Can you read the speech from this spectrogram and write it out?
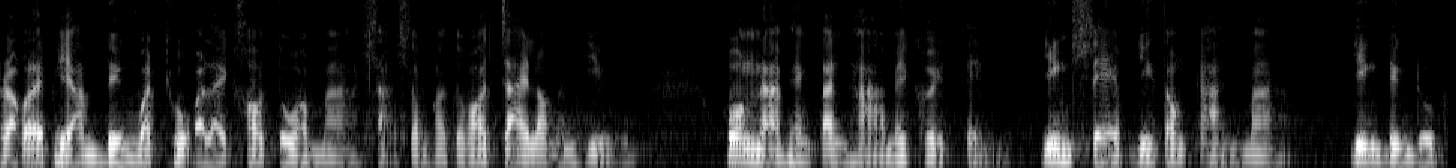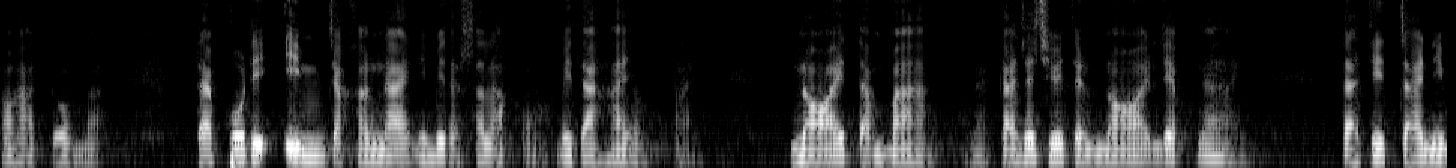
เราก็เลยพยายามดึงวัตถุอะไรเข้าตัวมาสะสมเข้าตัวเพราะใจเรามันหิว ห่วงน้ำแห่งตันหาไม่เคยเต็ม ยิ่งเสพยิ่งต้องการมาก ยิ่งดึงดูดเข้าหาตัวมาก แต่ผู้ที่อิ่มจากข้างในนี่มีแต่สละออก มีแต่ให้ออกไป น้อยแต่มากนะการใช้ชีวิตจะน้อยเรียบง่าย แต่จิตใจนี่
